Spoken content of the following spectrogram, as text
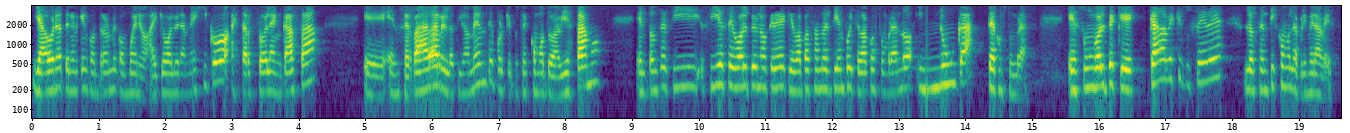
y ahora tener que encontrarme con, bueno, hay que volver a México, a estar sola en casa, eh, encerrada relativamente, porque pues es como todavía estamos. Entonces sí, sí ese golpe uno cree que va pasando el tiempo y se va acostumbrando y nunca te acostumbras. Es un golpe que cada vez que sucede lo sentís como la primera vez.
